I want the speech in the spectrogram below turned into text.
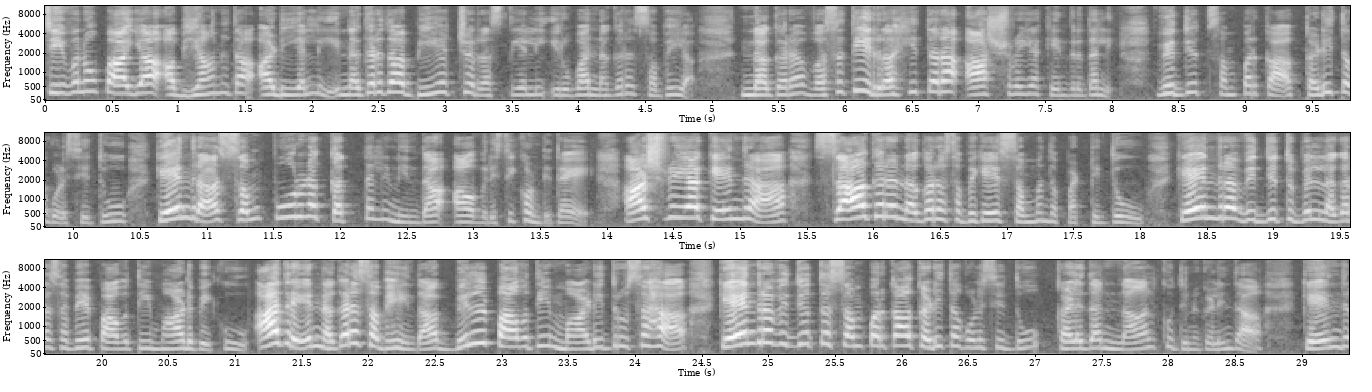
ಜೀವನೋಪಾಯ ಅಭಿಯಾನದ ಅಡಿಯಲ್ಲಿ ನಗರದ ಬಿಎಚ್ ರಸ್ತೆಯಲ್ಲಿ ಇರುವ ನಗರಸಭೆಯ ನಗರ ವಸತಿ ರಹಿತರ ಆಶ್ರಯ ಕೇಂದ್ರದಲ್ಲಿ ವಿದ್ಯುತ್ ಸಂಪರ್ಕ ಕಡಿತಗೊಳಿಸಿದ್ದು, ಕೇಂದ್ರ ಸಂಪೂರ್ಣ ಕತ್ತಲಿನಿಂದ ಆವರಿಸಿಕೊಂಡಿದೆ. ಆಶ್ರಯ ಕೇಂದ್ರ ಸಾಗರ ನಗರಸಭೆಗೆ ಸಂಬಂಧಪಟ್ಟಿದ್ದು. ಕೇಂದ್ರ ವಿದ್ಯುತ್ ಬಿಲ್ ನಗರಸಭೆ ಪಾವತಿ ಮಾಡಬೇಕು. ಆದರೆ ನಗರಸಭೆಯಿಂದ ಬಿಲ್ ಪಾವತಿ ಮಾಡಿದ್ರೂ ಸಹ ಕೇಂದ್ರ ವಿದ್ಯುತ್ ಸಂಪರ್ಕ ಕಡಿತಗೊಳಿಸಿದ್ದು ಕಳೆದ ನಾಲ್ಕು ದಿನಗಳಿಂದ ಕೇಂದ್ರ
